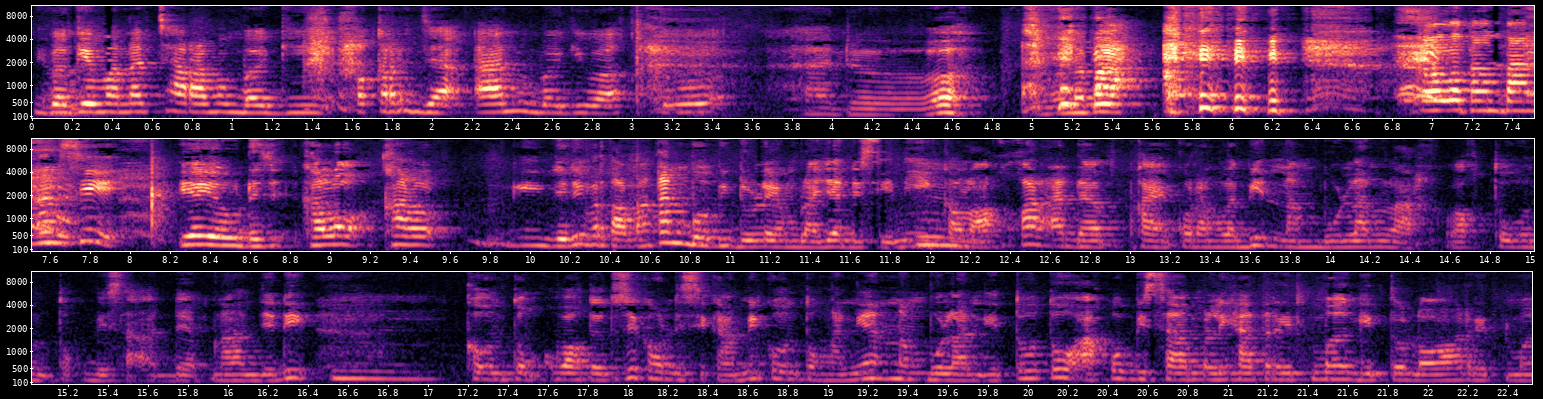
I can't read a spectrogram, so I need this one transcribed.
Gimana? Bagaimana cara membagi pekerjaan, membagi waktu? Aduh, gimana Pak? kalau tantangan sih, ya ya udah. Kalau kalau jadi pertama kan Bobby dulu yang belajar di sini. Hmm. Kalau aku kan ada kayak kurang lebih enam bulan lah waktu untuk bisa adapt. Nah jadi Hmm. keuntung waktu itu sih kondisi kami keuntungannya enam bulan itu tuh aku bisa melihat ritme gitu loh ritme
